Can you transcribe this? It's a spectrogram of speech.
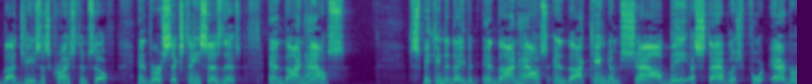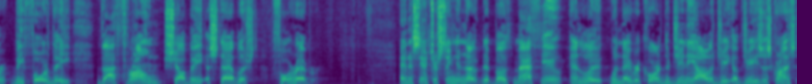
by Jesus Christ himself. And verse 16 says this, And thine house, speaking to David, and thine house and thy kingdom shall be established forever before thee. Thy throne shall be established forever. And it's interesting to note that both Matthew and Luke, when they record the genealogy of Jesus Christ,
